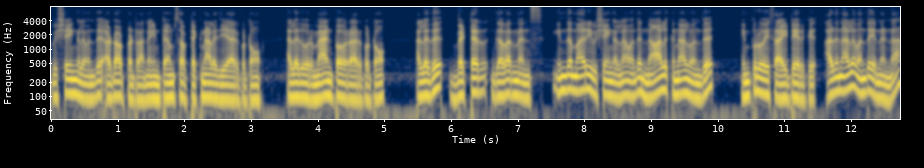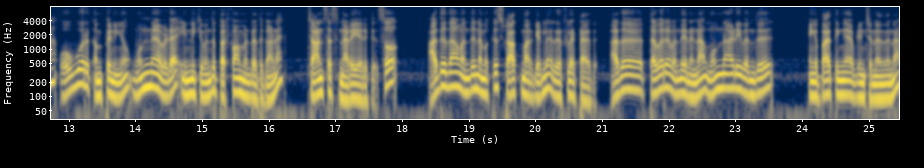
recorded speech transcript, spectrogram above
விஷயங்களை வந்து அடாப்ட் பண்ணுறாங்க இன் டேர்ம்ஸ் ஆஃப் டெக்னாலஜியாக இருக்கட்டும் அல்லது ஒரு மேன் பவராக இருக்கட்டும் அல்லது பெட்டர் கவர்னன்ஸ் இந்த மாதிரி விஷயங்கள்லாம் வந்து நாளுக்கு நாள் வந்து இம்ப்ரூவைஸ் ஆகிட்டே இருக்குது அதனால் வந்து என்னென்னா ஒவ்வொரு கம்பெனியும் முன்னை விட இன்றைக்கி வந்து பர்ஃபார்ம் பண்ணுறதுக்கான சான்சஸ் நிறைய இருக்குது ஸோ அதுதான் வந்து நமக்கு ஸ்டாக் மார்க்கெட்டில் ரிஃப்ளெக்ட் ஆகுது. அதை தவிர வந்து என்னென்னா முன்னாடி வந்து நீங்கள் பார்த்தீங்க அப்படின்னு சொன்னதுன்னா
